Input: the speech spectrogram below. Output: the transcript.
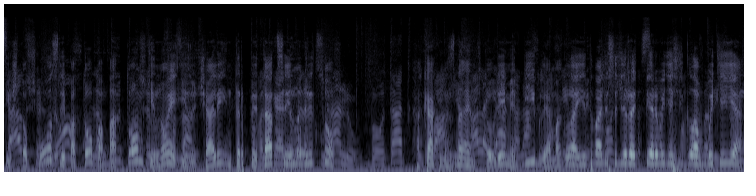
и что после потопа потомки Ноя изучали интерпретации мудрецов. А как мы знаем, в то время Библия могла едва ли содержать первые 10 глав Бытия.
